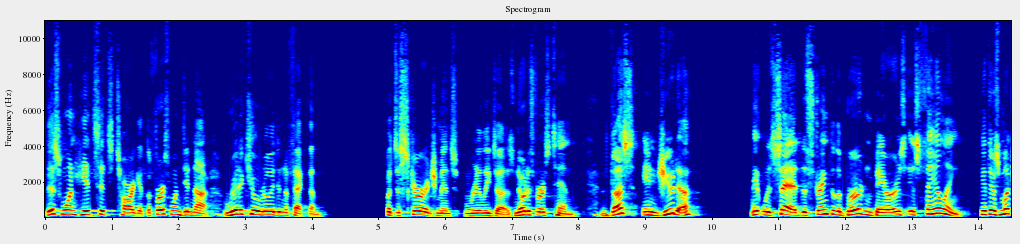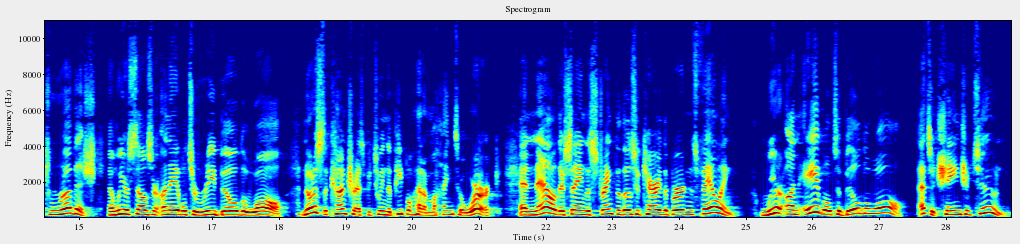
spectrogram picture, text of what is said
This one hits its target. The first one did not. Ridicule really didn't affect them. But discouragement really does. Notice verse 10. Thus in Judah, it was said, the strength of the burden bearers is failing. Yet there's much rubbish, and we ourselves are unable to rebuild the wall. Notice the contrast between the people had a mind to work, and now they're saying the strength of those who carry the burden is failing. We're unable to build the wall. That's a change of tune.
